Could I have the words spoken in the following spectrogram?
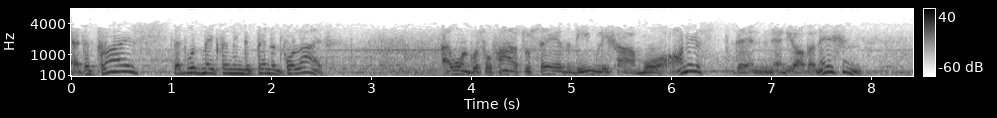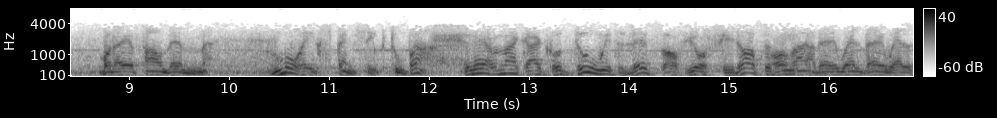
at a price that would make them independent for life. I won't go so far as to say that the English are more honest than any other nation, but I have found them more expensive to buy. Lernac, I could do with less of your philosophy. All right, very well, very well.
